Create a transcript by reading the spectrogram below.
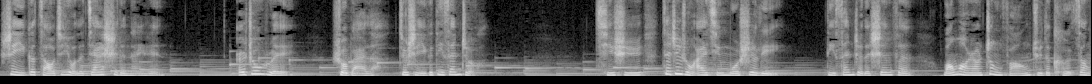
是一个早就有了家室的男人，而周蕊，说白了就是一个第三者。其实，在这种爱情模式里，第三者的身份往往让正房觉得可憎，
